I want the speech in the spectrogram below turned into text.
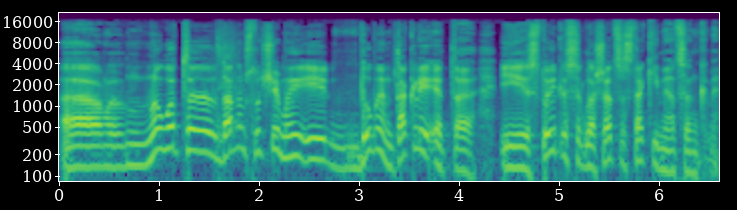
А, ну вот э, в данном случае мы и думаем, так ли это, и стоит ли соглашаться с такими оценками.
